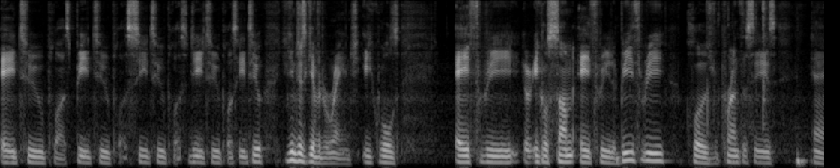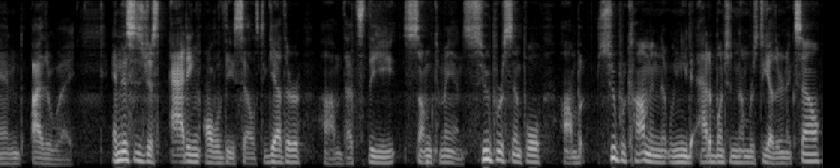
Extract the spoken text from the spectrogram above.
A2 plus B2 plus C2 plus D2 plus E2. You can just give it a range, equals a3 or equals sum A3 to B3, close your parentheses, and either way. And this is just adding all of these cells together. Um, that's the sum command. Super simple, um, but super common that we need to add a bunch of numbers together in Excel.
